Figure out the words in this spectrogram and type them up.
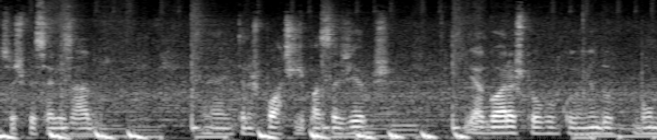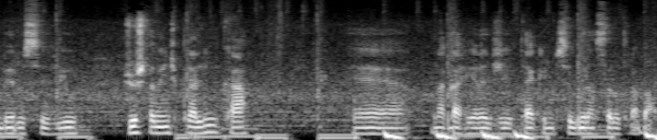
sou especializado é, em transporte de passageiros e agora estou concluindo bombeiro civil justamente para linkar é, na carreira de técnico de segurança do trabalho.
